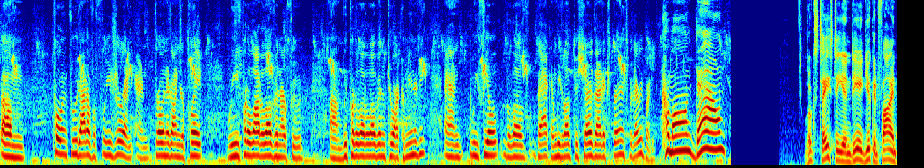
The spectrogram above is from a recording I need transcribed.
um, pulling food out of a freezer and, and throwing it on your plate. We put a lot of love in our food. Um, we put a lot of love into our community and we feel the love back and we love to share that experience with everybody. Come on down. Looks tasty indeed. You can find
